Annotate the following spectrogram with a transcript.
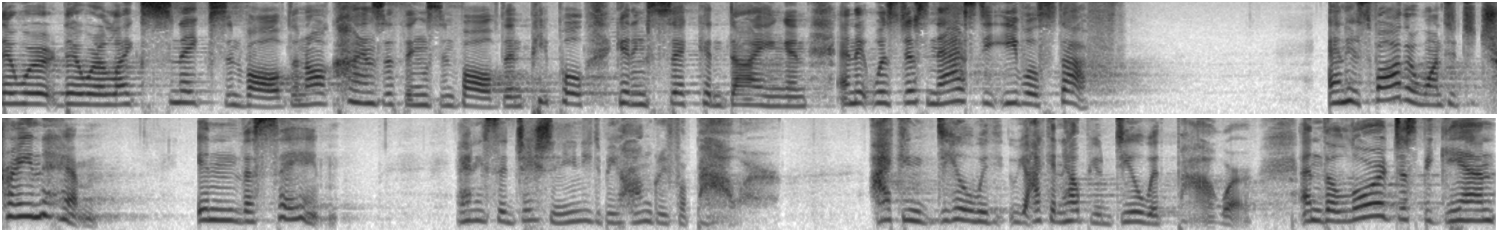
there were, there were like snakes involved and all kinds of things involved and people getting sick and dying. And, and it was just nasty, evil stuff. And his father wanted to train him in the same. And he said, Jason, you need to be hungry for power. I can deal with, I can help you deal with power. And the Lord just began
